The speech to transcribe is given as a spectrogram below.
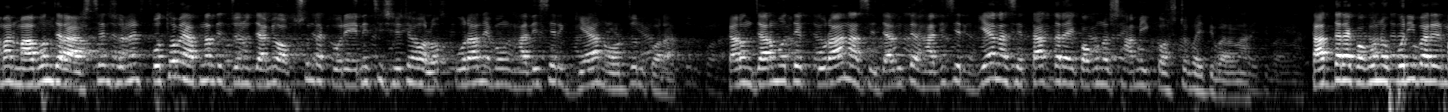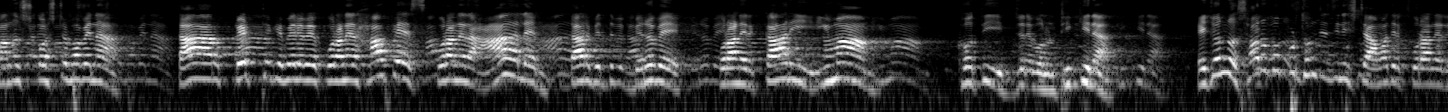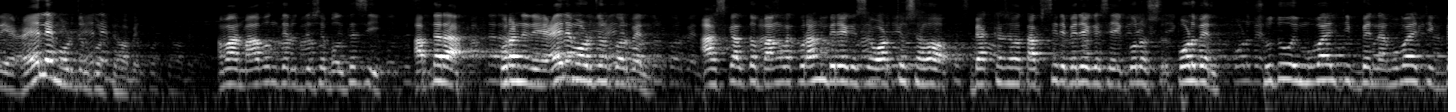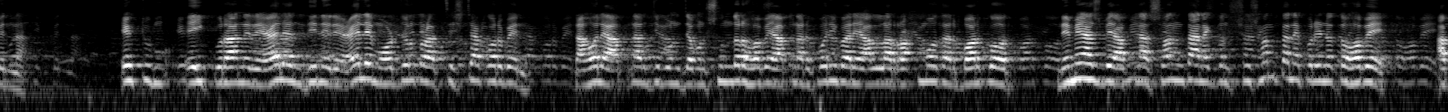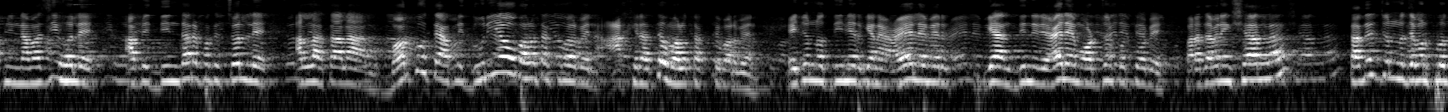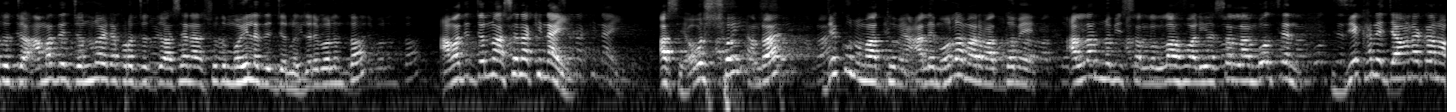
আমার মা বোন যারা আসছেন, শোনেন, প্রথমে আপনাদের জন্য যে আমি অপশনটা করে এনেছি সেটা হলো কোরআন এবং হাদিসের জ্ঞান অর্জন করা। কারণ যার মধ্যে কোরআন আছে, যার ভিতরে হাদিসের জ্ঞান আছে, তার দ্বারাই কখনো স্বামী কষ্ট পাইতে পারে না। তার দ্বারা কখনো পরিবারের মানুষ কষ্ট পাবে না। তার পেট থেকে বেরোবে কোরআনের হাফেজ, কোরআনের আলেম, তার বেরোবে কোরআনের কারি, ইমাম, খতিব, জোরে বলুন, ঠিক কিনা? এই জন্য সর্বপ্রথম যে জিনিসটা আমাদের কোরআনের এলেম অর্জন করতে হবে। আমার মা বোনদের উদ্দেশ্যে বলতেছি, আপনারা কোরআনের এলেম অর্জন করবেন। আজকাল তো বাংলা কোরআন বেড়ে গেছে অর্থ সহ ব্যাখ্যা সহ তাফসিরে বেড়ে গেছে, এগুলো পড়বেন। শুধু ওই মোবাইল টিপবেন না, মোবাইল টিপবেন না। একটু এই কোরআনের এলেম, দিনের এলেম অর্জন করার চেষ্টা করবেন, তাহলে আপনার জীবন যেমন সুন্দর হবে, আপনার পরিবারে আল্লাহর রহমত আর বরকত নেমে আসবে, আপনার সন্তান একজন সুসন্তানে পরিণত হবে। আপনি নামাজি হলে, আপনি দিনদার পথে চললে আল্লাহ তাআলার বরকতে আপনি দুনিয়াও ভালো থাকতে পারবেন, আখিরাতেও ভালো থাকতে পারবেন। এই জন্য দিনের জ্ঞান আলেমের জ্ঞান, দিনের আলেম অর্জন করতে হবে। পারা যাবেন ইনশাআল্লাহ? তাদের জন্য যেমন প্রযোজ্য, আমাদের জন্য এটা প্রযোজ্য আছে না শুধু মহিলাদের জন্য? জোরে বলুন তো। আমাদের জন্য আছে নাকি নাই? আছে, অবশ্যই আমরা যে কোনো মাধ্যমে, আলেম ওলামার মাধ্যমে আল্লাহ নবী সাল্লাল্লাহু আলাইহি ওয়াসাল্লাম বলছেন, যেখানে যাও না কেন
